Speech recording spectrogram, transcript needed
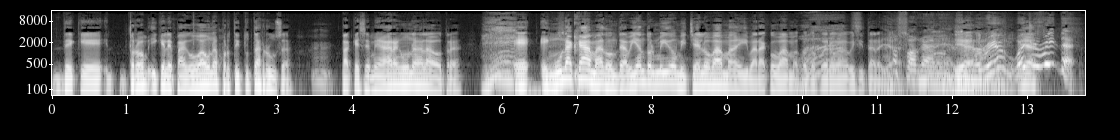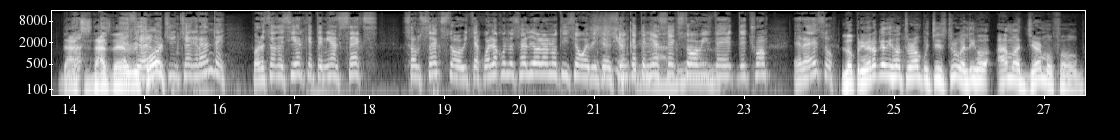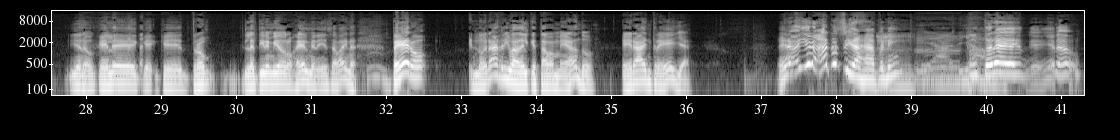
de que Trump y que le pagó a una prostituta rusa para que se mearan una a la otra eh, en una cama donde habían dormido Michelle Obama y Barack Obama cuando fueron a visitar allá. Yeah. For real? Where'd Yeah. you read that? That's, that's the es el report. bochinche grande. Por eso decían que tenían sex. Some sex stories. ¿Te acuerdas cuando salió la noticia, Webin? Que decían que tenían sex stories de, de Trump. Era eso. Lo primero que dijo Trump, which is true, él dijo, I'm a germophobe, you know, que, él es- que, que Trump le tiene miedo a los gérmenes y esa vaina. Pero no era arriba de él que estaban meando, era entre ellas. Era, you know, I could see that happening. Tú, tú eres, you know,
